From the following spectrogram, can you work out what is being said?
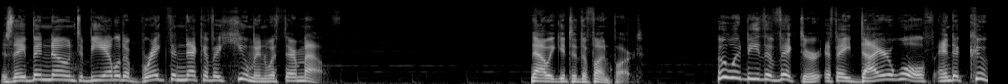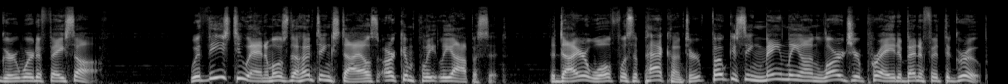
as they've been known to be able to break the neck of a human with their mouth. Now we get to the fun part. Who would be the victor if a dire wolf and a cougar were to face off? With these two animals, the hunting styles are completely opposite. The dire wolf was a pack hunter, focusing mainly on larger prey to benefit the group.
